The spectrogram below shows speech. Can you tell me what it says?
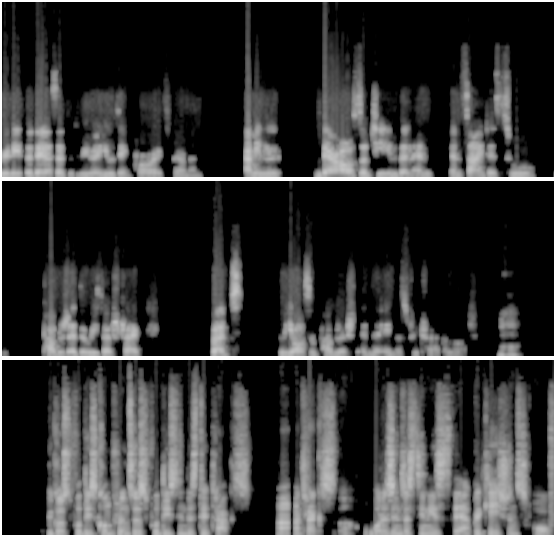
release the data sets that we were using for our experiments. I mean, there are also teams and, and, and scientists who publish at the research track but we also published in the industry track a lot. Mm-hmm. Because for these conferences, for these industry tracks, tracks, uh, what is interesting is the applications of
